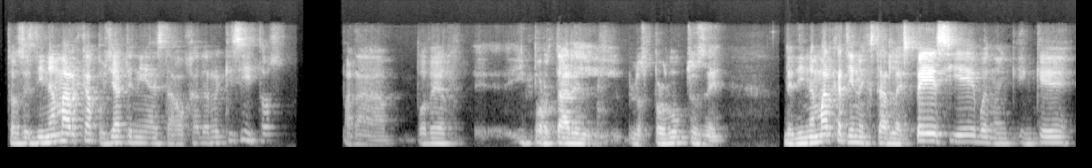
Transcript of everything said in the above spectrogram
Entonces, Dinamarca, pues ya tenía esta hoja de requisitos para poder eh, importar los productos de, Dinamarca, tiene que estar la especie, bueno, en, qué,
